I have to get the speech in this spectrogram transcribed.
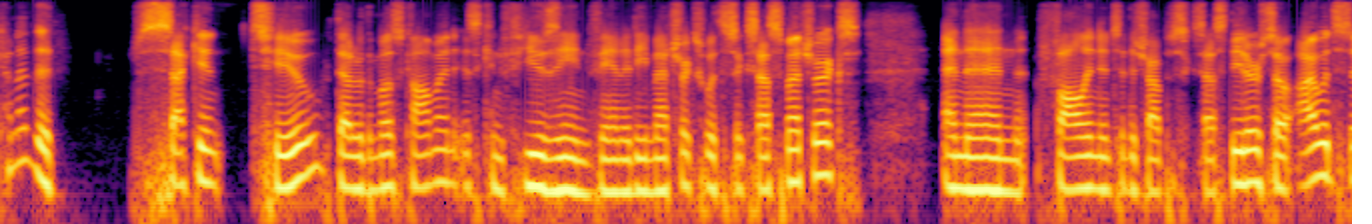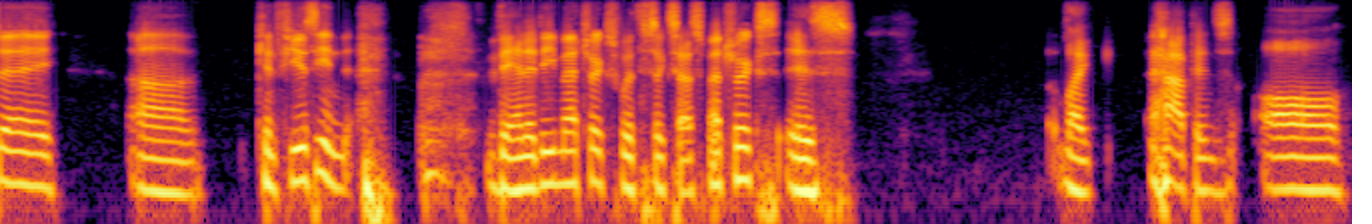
kind of the second two that are the most common is confusing vanity metrics with success metrics and then falling into the trap of success theater. So I would say uh, confusing vanity metrics with success metrics is like happens all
